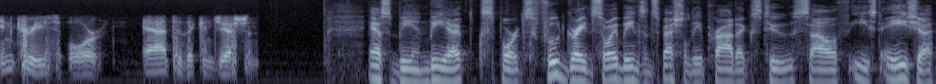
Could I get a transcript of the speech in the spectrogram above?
increase or add to the congestion. SB&B exports food grade soybeans and specialty products to Southeast Asia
